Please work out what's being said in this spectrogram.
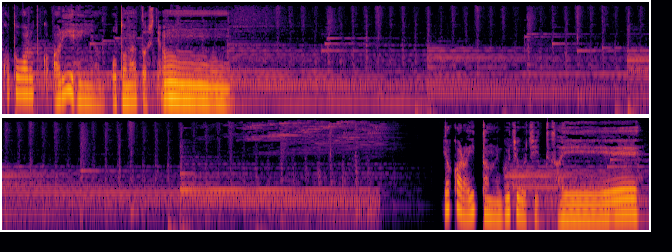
断るとかありえへんやん。大人として。うんうんうんうん。やから行ったのにぐちぐち言ってさ、へえー。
